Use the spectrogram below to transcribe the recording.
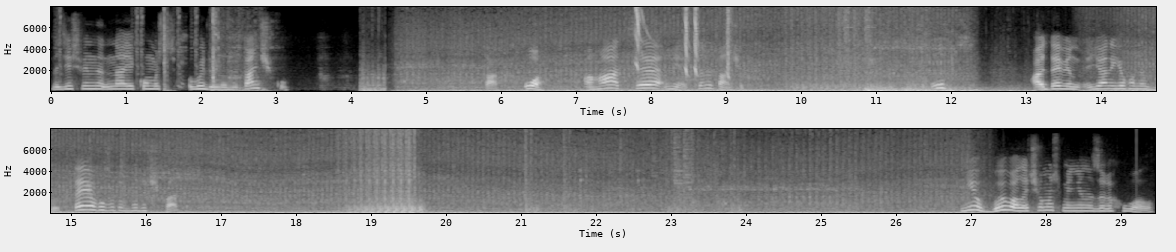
Надіюсь, він на якомусь видимому танчику. Так. О! Ага, це. Ні, це не танчик. Упс. А де він? Я його не вбив. Та я його буду, буду чекати. Ні, вбив, але чомусь мені не зарахувало.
